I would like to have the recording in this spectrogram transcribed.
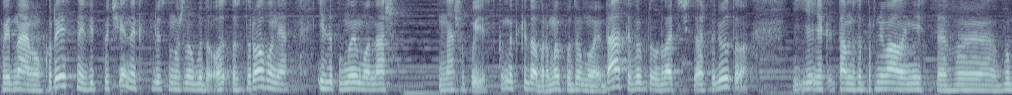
поєднаємо корисний відпочинок, плюс можливо буде оздоровлення, і заплануємо наш. Нашу поїздку. Ми такі добре, ми подумали дати, вибрали 24 лютого. Як там забронювали місце в, в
